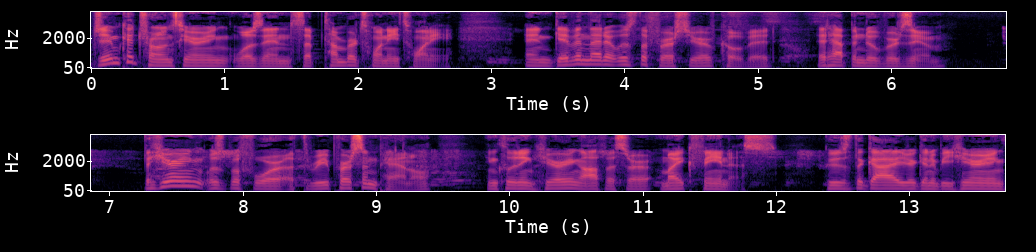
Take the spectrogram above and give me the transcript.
Jim Catrone's hearing was in September 2020, and given that it was the first year of COVID, it happened over Zoom. The hearing was before a three person panel, including hearing officer Mike Fainus, who's the guy you're going to be hearing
